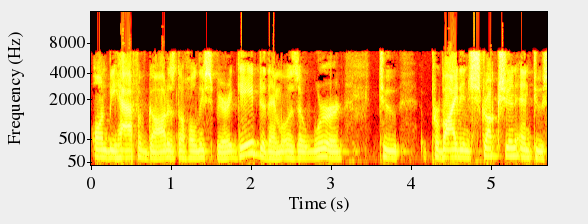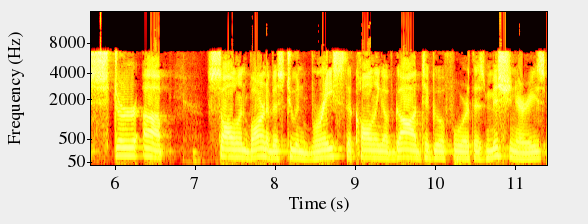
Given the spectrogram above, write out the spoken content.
on behalf of God as the Holy Spirit gave to them. It was a word to provide instruction and to stir up Saul and Barnabas to embrace the calling of God to go forth as missionaries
